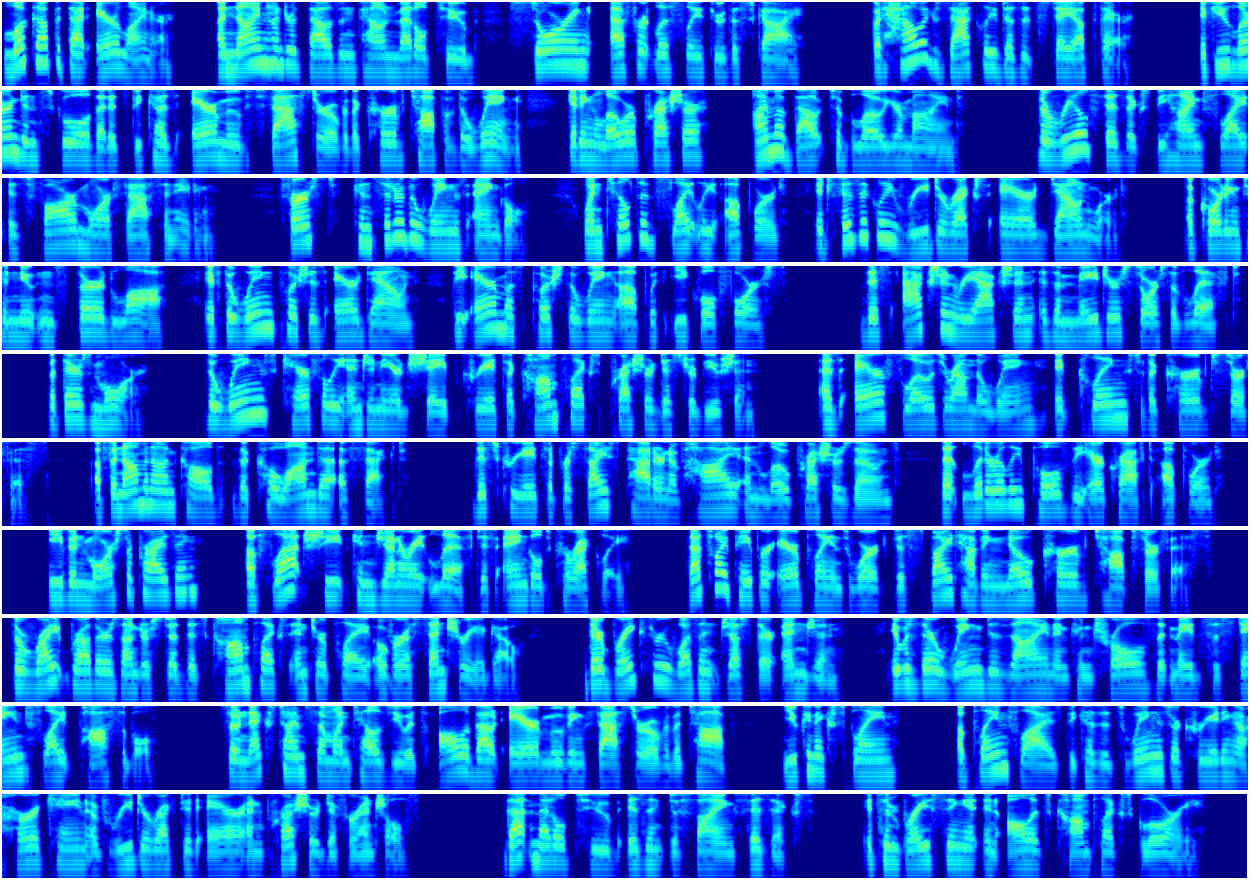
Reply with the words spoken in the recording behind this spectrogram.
Look up at that airliner, a 900,000 pound metal tube soaring effortlessly through the sky. But how exactly does it stay up there? If you learned in school that it's because air moves faster over the curved top of the wing, getting lower pressure, I'm about to blow your mind. The real physics behind flight is far more fascinating. First, consider the wing's angle. When tilted slightly upward, it physically redirects air downward. According to Newton's third law, if the wing pushes air down, the air must push the wing up with equal force. This action reaction is a major source of lift. But there's more. The wing's carefully engineered shape creates a complex pressure distribution. As air flows around the wing, it clings to the curved surface, a phenomenon called the Coanda effect. This creates a precise pattern of high and low pressure zones that literally pulls the aircraft upward. Even more surprising, a flat sheet can generate lift if angled correctly. That's why paper airplanes work despite having no curved top surface. The Wright brothers understood this complex interplay over a century ago. Their breakthrough wasn't just their engine, it was their wing design and controls that made sustained flight possible. So, next time someone tells you it's all about air moving faster over the top, you can explain a plane flies because its wings are creating a hurricane of redirected air and pressure differentials. That metal tube isn't defying physics, it's embracing it in all its complex glory.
